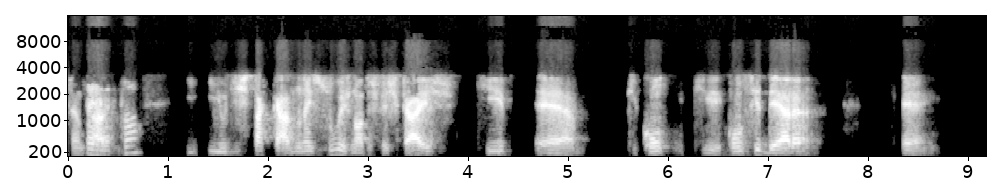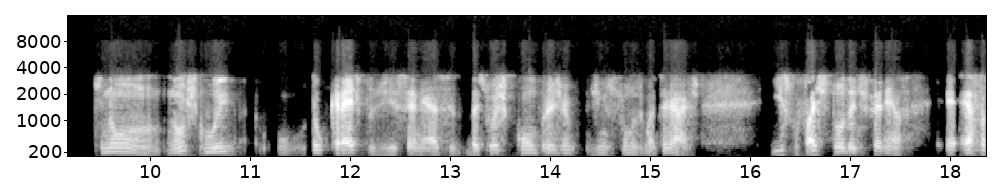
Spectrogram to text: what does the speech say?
centavo, e, e, o destacado nas suas notas fiscais, que, é, que, con, que considera é, que não, não exclui o teu crédito de ICMS das suas compras de, de insumos materiais. Isso faz toda a diferença. É, essa,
